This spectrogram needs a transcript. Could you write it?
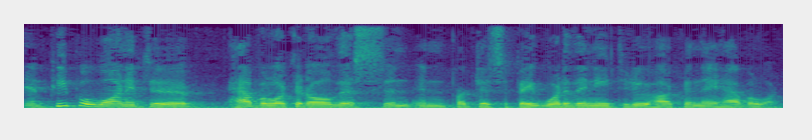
And people wanted to have a look at all this and, and participate. What do they need to do? How can they have a look?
